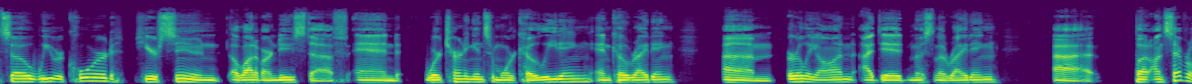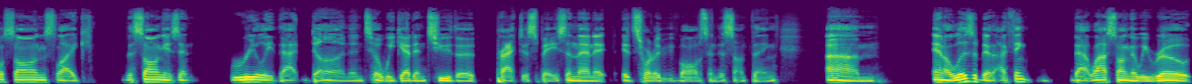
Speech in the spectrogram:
so we record here soon a lot of our new stuff and we're turning into more co-leading and co-writing um early on i did most of the writing uh but on several songs like the song isn't really that done until we get into the practice space and then it it sort of evolves into something um and elizabeth i think that last song that we wrote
